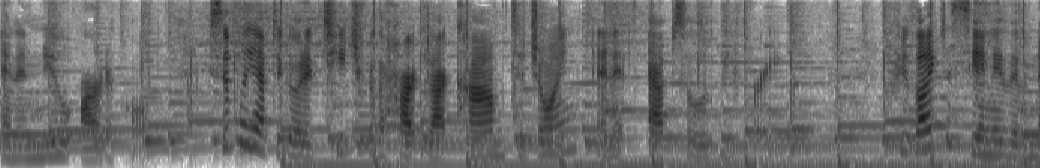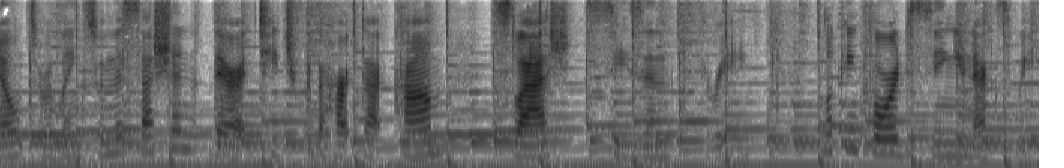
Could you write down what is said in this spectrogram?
and a new article. You simply have to go to teachfortheheart.com to join, and it's absolutely free. If you'd like to see any of the notes or links from this session, they're at teachfortheheart.com slash season three. Looking forward to seeing you next week.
